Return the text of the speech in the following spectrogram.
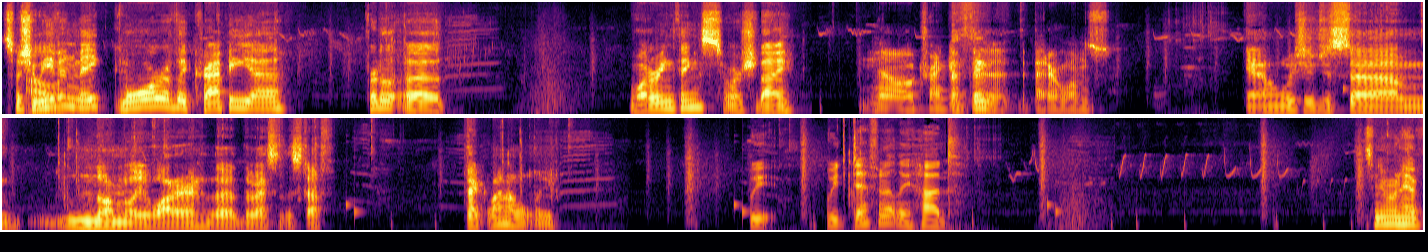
So should we even make more of the crappy uh, fertil- uh, watering things, or should I? No, try and I get think- the, the better ones. Yeah, we should just um normally water the the rest of the stuff. In fact, why don't we? We we definitely had. Does anyone have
